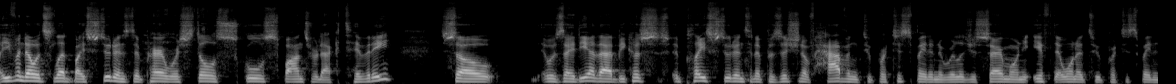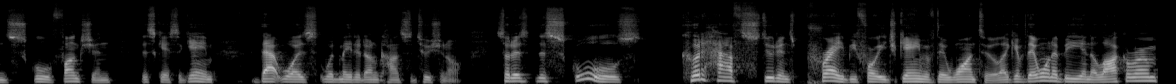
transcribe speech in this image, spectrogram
Even though it's led by students, the prayer was still a school-sponsored activity. So it was the idea that because it placed students in a position of having to participate in a religious ceremony if they wanted to participate in school function, this case a game, that was what made it unconstitutional. So the, the schools could have students pray before each game if they want to. Like if they want to be in the locker room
